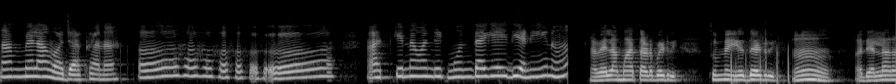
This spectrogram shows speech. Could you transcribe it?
ನಮ್ಮ ಮೇಲೆ ಆವಾಜ್ ಹಾಕನ ಓಹೋ ಅದಕ್ಕಿನ್ನ ಒಂದಿಟ್ಟು ಮುಂದಾಗೆ ಇದೆಯಾ ನೀನು? ಅವೆಲ್ಲ ಮಾತಾಡಬೇಡ್ರಿ ಸುಮ್ಮನೆ ಎದ್ದೇಳ್ರಿ. ಹಾಂ ಅದೆಲ್ಲನ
